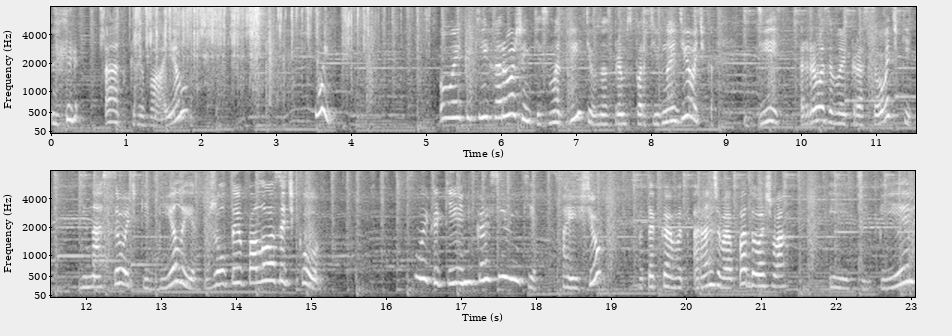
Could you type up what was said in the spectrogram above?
Открываем. Ой! Ой, какие хорошенькие! Смотрите, у нас прям спортивная девочка. Здесь розовые кроссовочки и носочки белые в желтую полосочку. Ой, какие они красивенькие. А еще вот такая вот оранжевая подошва. И теперь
